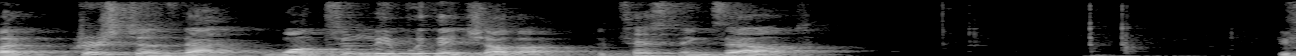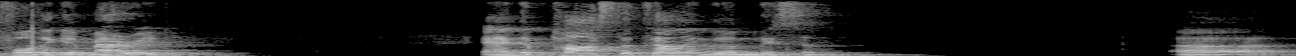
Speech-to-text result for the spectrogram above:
But Christians that want to live with each other to test things out before they get married, And the pastor telling them, listen, uh,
